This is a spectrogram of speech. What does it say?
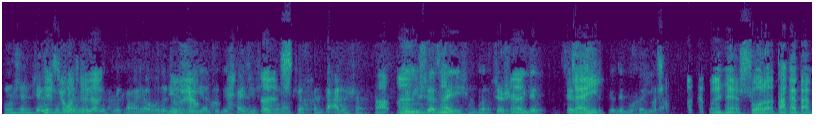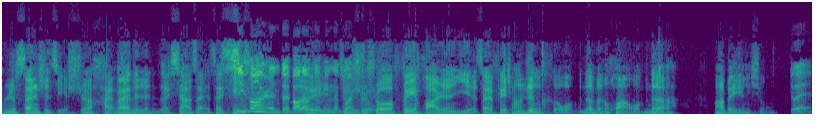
同时，这个是我觉得不是开玩笑，我的律师已经准备采取行动了，这很大的事儿，律师要采取行动了，这事你得。这是绝对不可以的。刚才郭先生也说了，大概百分之三十几是海外的人在下载，在听。西方人对爆料革命的关注。就是说，非华人也在非常认可我们的文化，我们的马背英雄。对，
